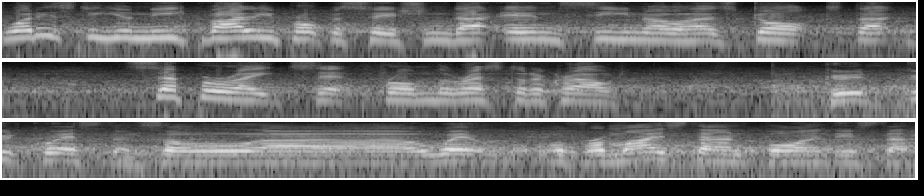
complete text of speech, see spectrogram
what is the unique value proposition that nCino has got that separates it from the rest of the crowd? Good, good question. So, uh, where, from my standpoint, is that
